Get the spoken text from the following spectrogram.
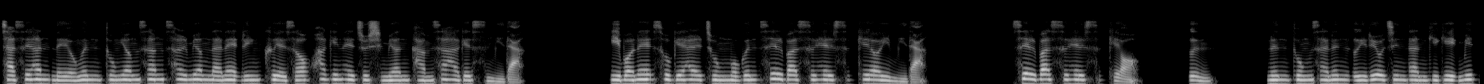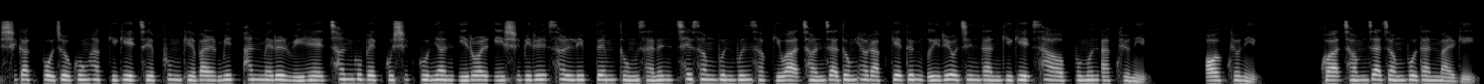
자세한 내용은 동영상 설명란의 링크에서 확인해 주시면 감사하겠습니다. 이번에 소개할 종목은 셀바스 헬스케어입니다. 셀바스 헬스케어, 은, 는 동사는 의료진단기기 및 시각보조공학기기 제품 개발 및 판매를 위해 1999년 1월 21일 설립됨 동사는 체성분 분석기와 전자동 혈압계 등 의료진단기기 사업 부문 아큐닉, 어큐닉, 과 점자정보 단말기,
